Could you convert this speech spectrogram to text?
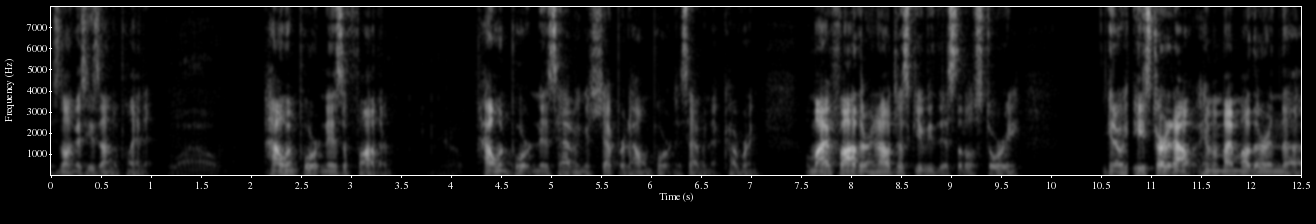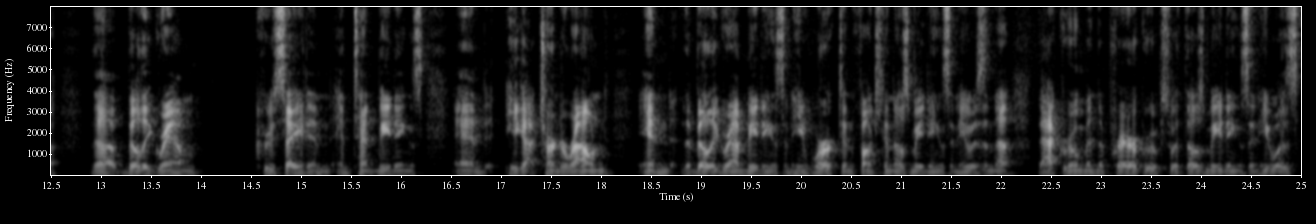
as long as he's on the planet. Wow. How important is a father? How important is having a shepherd? How important is having that covering? Well, my father, and I'll just give you this little story. You know, he started out, him and my mother, in the, the Billy Graham crusade and, and tent meetings, and he got turned around in the Billy Graham meetings, and he worked and functioned in those meetings, and he was in the back room in the prayer groups with those meetings, and he was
